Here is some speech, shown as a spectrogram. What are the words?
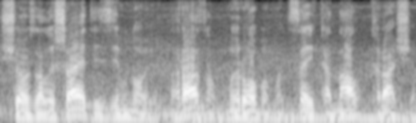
що залишаєтесь зі мною. Разом ми робимо цей канал кращим.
